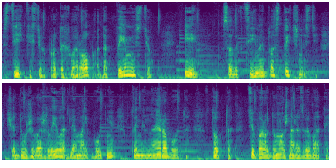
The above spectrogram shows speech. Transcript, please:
стійкістю проти хвороб, адаптивністю і селекційної пластичності, що дуже важливо для майбутньої племінної роботи. Тобто цю породу можна розвивати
